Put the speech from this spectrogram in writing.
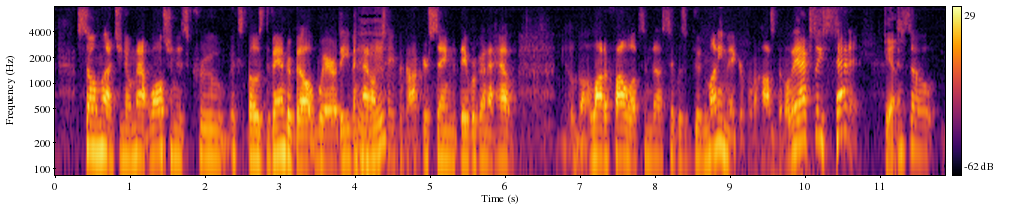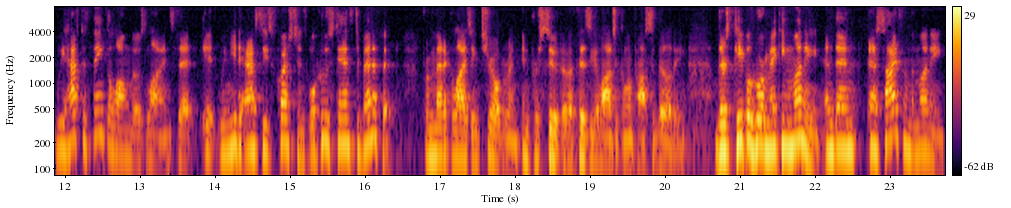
so much. You know, Matt Walsh and his crew exposed the Vanderbilt, where they even had mm-hmm. on tape a doctor saying that they were going to have a lot of follow ups, and thus it was a good moneymaker for the hospital. They actually said it. Yes. And so we have to think along those lines that it, we need to ask these questions. Well, who stands to benefit? from medicalizing children in pursuit of a physiological impossibility. There's people who are making money. And then, aside from the money,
